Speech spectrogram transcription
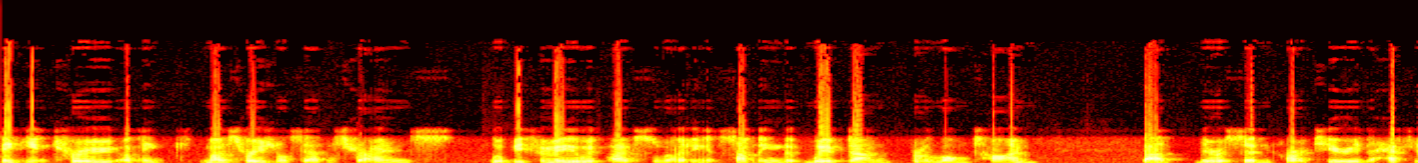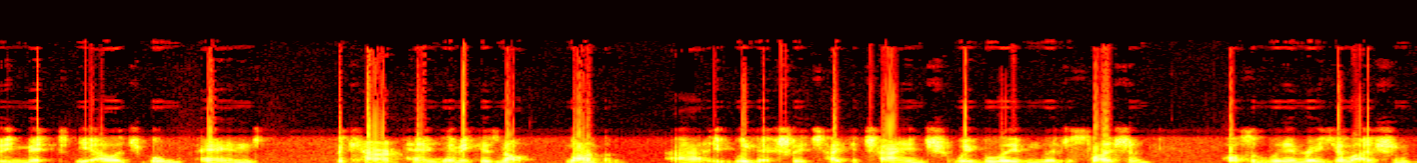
thinking it through, I think most regional South Australians will be familiar with postal voting. It's something that we've done for a long time, but there are certain criteria that have to be met to be eligible, and the current pandemic is not one of them. Uh, it would actually take a change, we believe, in legislation, possibly in regulation,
